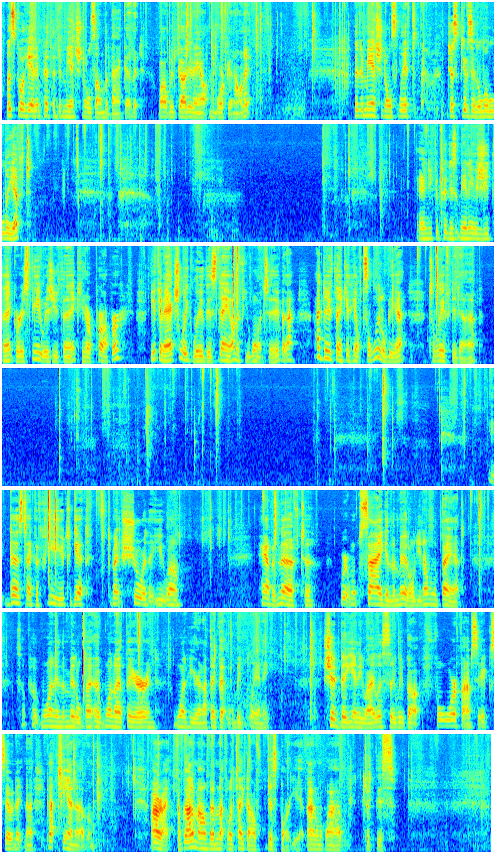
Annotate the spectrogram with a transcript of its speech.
let's go ahead and put the dimensionals on the back of it while we've got it out and working on it. The dimensionals lift, just gives it a little lift. And you can put as many as you think or as few as you think are proper. You can actually glue this down if you want to, but I, I do think it helps a little bit to lift it up. It does take a few to get to make sure that you um, have enough to where it won't sag in the middle. You don't want that. So I'll put one in the middle, uh, one out there, and one here, and I think that will be plenty. Should be anyway. Let's see, we've got four, five, six, seven, eight, nine. Got 10 of them. All right, I've got them all, but I'm not going to take off this part yet. I don't know why I took this.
